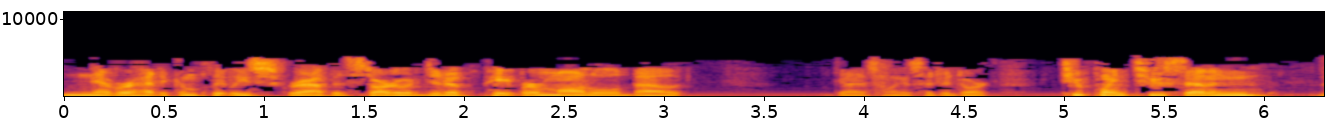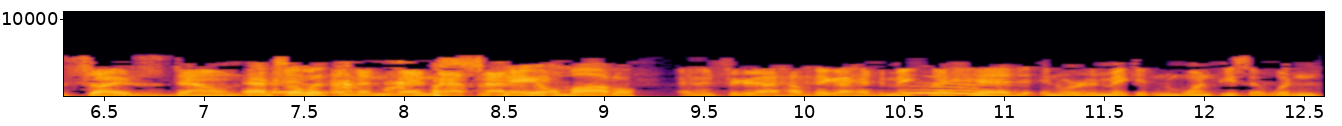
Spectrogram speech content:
never had to completely scrap it. Started did a paper model about. Guys, I'm like such a dork. 2.27 sizes down. Excellent. And, and then and mathematically- scale model. And then figured out how big I had to make the head in order to make it in one piece that wouldn't.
